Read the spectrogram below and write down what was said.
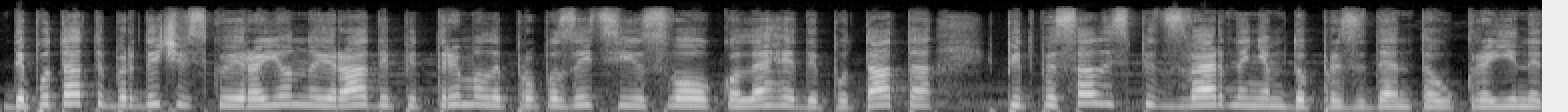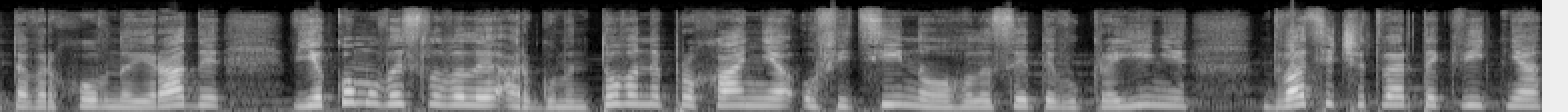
Депутати Бердичівської районної ради підтримали пропозицію свого колеги-депутата і підписались під зверненням до президента України та Верховної Ради, в якому висловили аргументоване прохання офіційно оголосити в Україні 24 квітня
